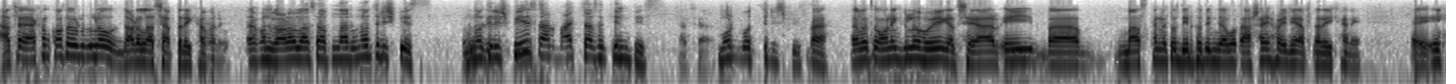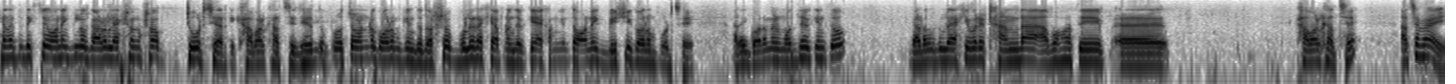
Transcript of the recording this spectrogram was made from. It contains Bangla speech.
আচ্ছা এখন কতগুলো গাড়ল আছে আপনার এই খাবারে? এখন গাড়ল আছে আপনার উনত্রিশ পিস উনত্রিশ পিস আর বাচ্চা আছে তিন পিস আচ্ছা। মোট বত্রিশ পিস বাহ তাহলে তো অনেকগুলো হয়ে গেছে। আর এই মাঝখানে তো দীর্ঘদিন যাবত আসাই হয়নি আপনার এখানে। এখানে তো দেখছি অনেকগুলো গাড়ল একসঙ্গে সব চড়ছে আর কি খাবার খাচ্ছে। যেহেতু প্রচণ্ড গরম কিন্তু দর্শক বলে রাখি আপনাদেরকে এখন কিন্তু অনেক বেশি গরম পড়ছে। আর এই গরমের মধ্যেও কিন্তু গাড়লগুলো একেবারে ঠান্ডা আবহাওয়াতে আহ, খাবার খাচ্ছে। আচ্ছা ভাই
